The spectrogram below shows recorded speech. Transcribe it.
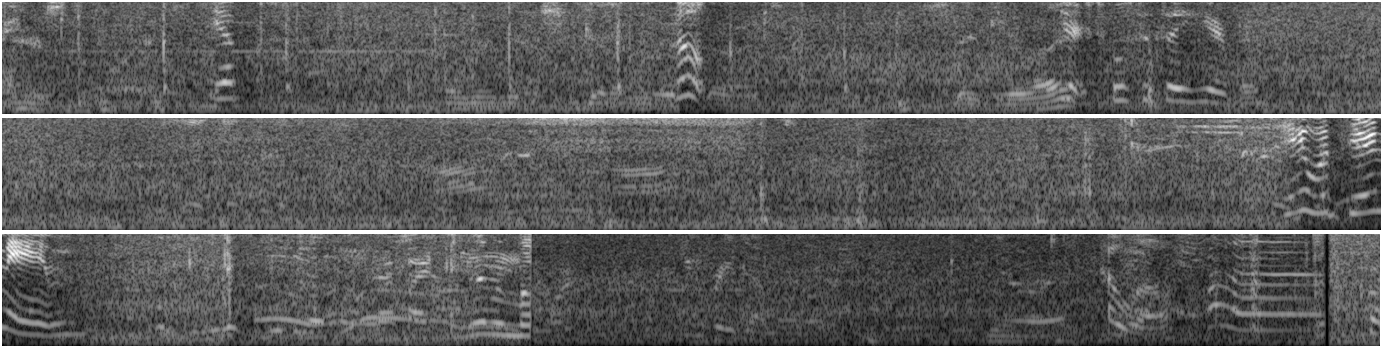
Here's the one. yep. Or maybe I should get on the No. other side. Stay to right. You're supposed to stay here, bro. Hey, what's your name? Never mind. Hello. So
